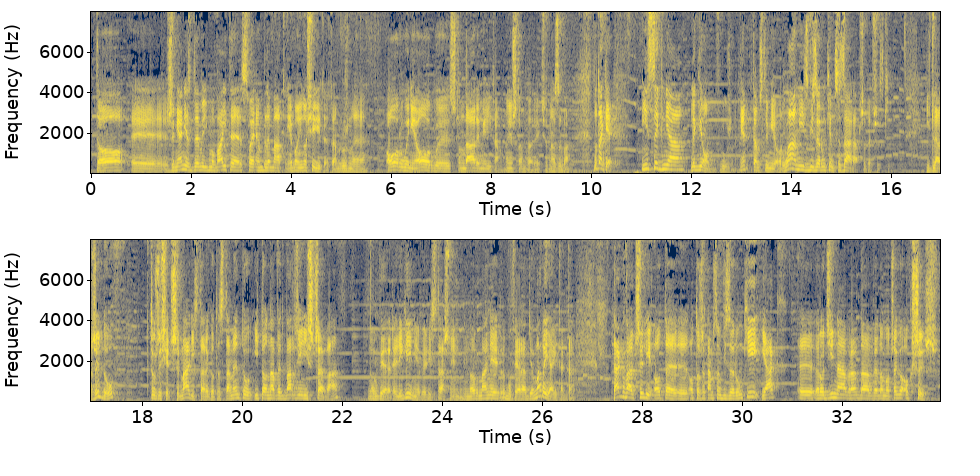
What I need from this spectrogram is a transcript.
to e, Rzymianie zdejmowali te swoje emblematy, nie? bo oni nosili te tam różne orły, nie orły, sztandary mieli tam, no nie sztandary, jak się nazywa. No takie insygnia legionów różne, nie? Tam z tymi orłami, z wizerunkiem Cezara przede wszystkim. I dla Żydów, którzy się trzymali Starego Testamentu i to nawet bardziej niż trzeba, no mówię, religijnie byli strasznie, normalnie mówię, Radio Maryja i tak dalej. Tak walczyli o, te, o to, że tam są wizerunki, jak y, rodzina, prawda, wiadomo czego, o krzyż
